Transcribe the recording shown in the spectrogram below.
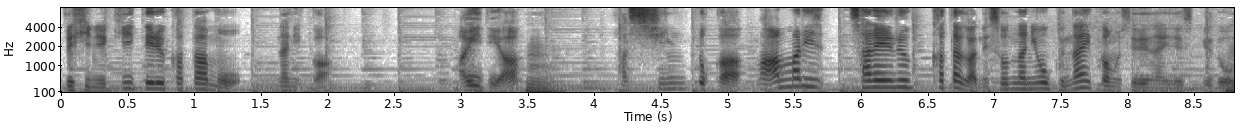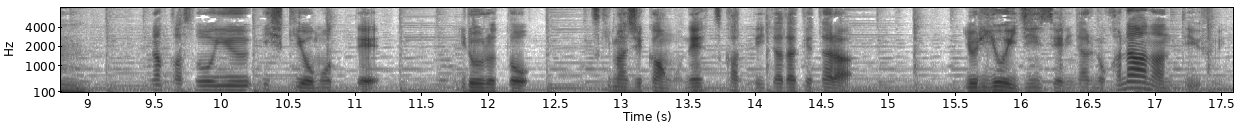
ぜひね、聞いてる方も何かアイデア？うん。発信とか、まああんまりされる方がね、そんなに多くないかもしれないですけど、うん。なんかそういう意識を持って、いろいろと隙間時間をね、使っていただけたら、より良い人生になるのかななんていうふうに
